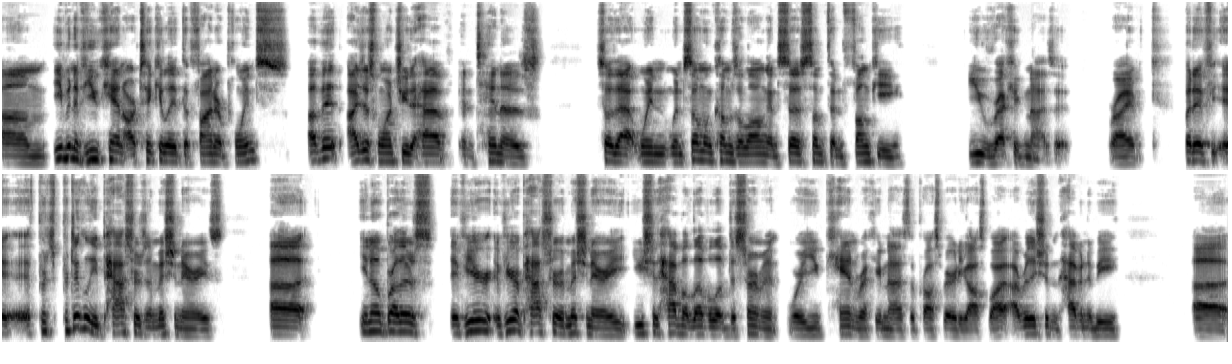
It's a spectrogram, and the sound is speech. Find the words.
um, even if you can't articulate the finer points of it i just want you to have antennas so that when when someone comes along and says something funky you recognize it right? But if, if particularly pastors and missionaries uh, you know brothers if you're if you're a pastor or missionary you should have a level of discernment where you can recognize the prosperity gospel. I, I really shouldn't having to be uh,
